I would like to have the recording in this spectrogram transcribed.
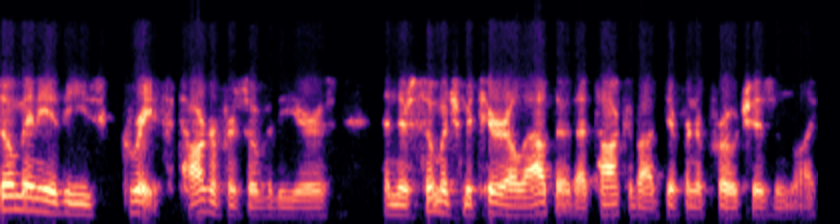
so many of these great photographers over the years, and there's so much material out there that talk about different approaches and like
